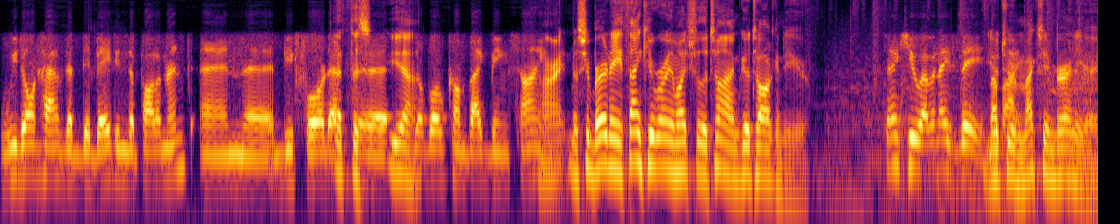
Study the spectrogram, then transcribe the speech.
we don't have that debate in the Parliament and uh, before that this, yeah. global compact being signed. All right. Mr. Bernier, thank you very much for the time. Good talking to you. Thank you. Have a nice day. You Bye-bye. too, Maxime Bernier.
